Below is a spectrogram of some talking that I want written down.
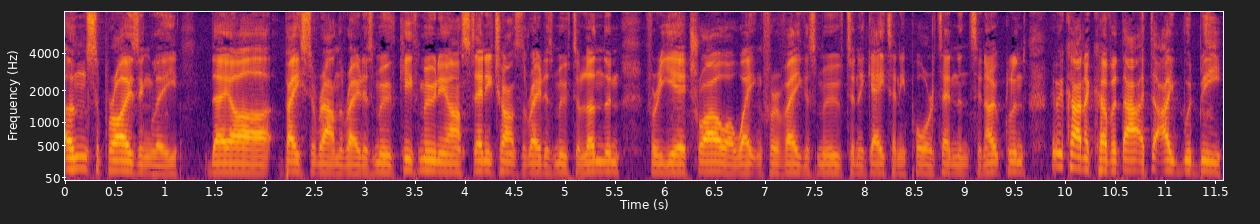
unsurprisingly, they are based around the Raiders' move. Keith Mooney asked, any chance the Raiders move to London for a year trial while waiting for a Vegas move to negate any poor attendance in Oakland? We kind of covered that. I, I would be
